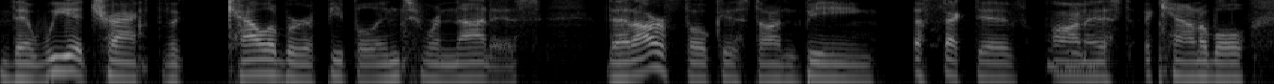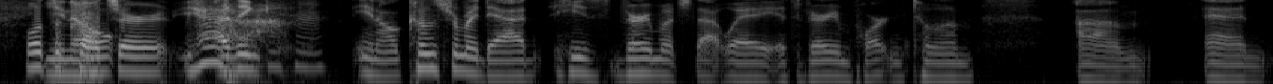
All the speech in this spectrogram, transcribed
that we attract the caliber of people into Renatus that are focused on being effective, Mm-hmm. honest, accountable. Well, it's you a know? culture. Yeah. I think Mm-hmm. you know it comes from my dad. He's very much that way. It's very important to him, um, and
